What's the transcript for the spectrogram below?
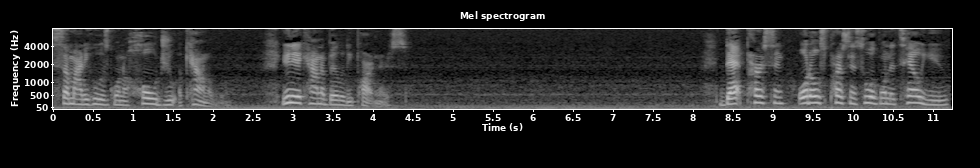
somebody who is going to hold you accountable. You need accountability partners. That person or those persons who are going to tell you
